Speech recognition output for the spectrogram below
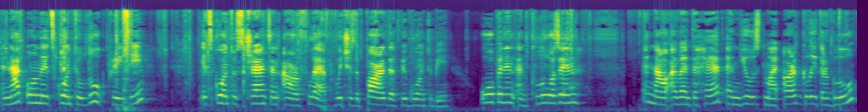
And not only it's going to look pretty, it's going to strengthen our flap, which is the part that we're going to be opening and closing. And now I went ahead and used my art glitter glue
